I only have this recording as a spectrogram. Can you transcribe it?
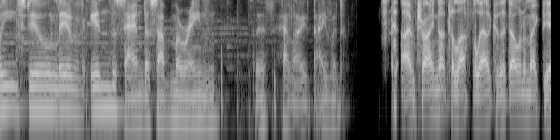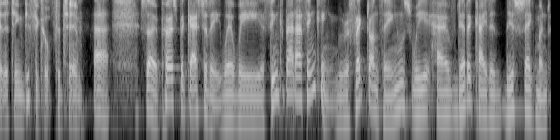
We still live in the Sandler submarine. This, hello, David. I'm trying not to laugh aloud because I don't want to make the editing difficult for Tim. Uh, so, perspicacity, where we think about our thinking, we reflect on things. We have dedicated this segment,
